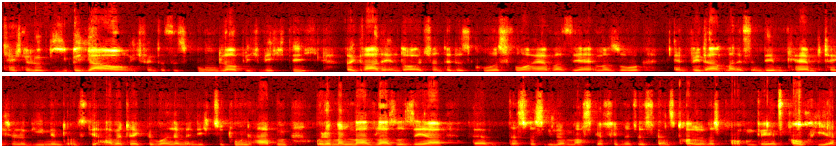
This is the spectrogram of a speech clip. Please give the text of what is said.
Technologiebejahung. Ich finde, das ist unglaublich wichtig, weil gerade in Deutschland der Diskurs vorher war sehr immer so, entweder man ist in dem Camp, Technologie nimmt uns die Arbeit weg, wir wollen damit nichts zu tun haben, oder man war so sehr, äh, das, was Elon Musk erfindet, ist ganz toll und das brauchen wir jetzt auch hier.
